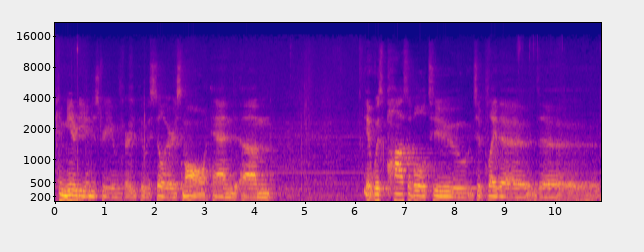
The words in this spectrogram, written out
community industry, it was very it was still very small and. Um, it was possible to to play the the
